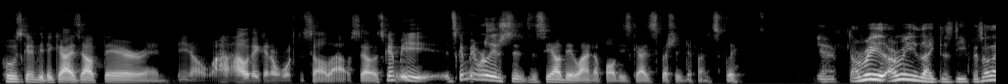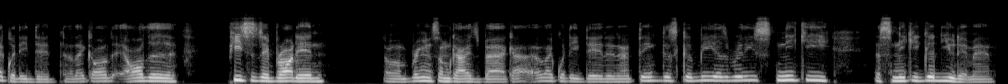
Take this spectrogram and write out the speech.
who's gonna be the guys out there, and you know how they're gonna work this all out. So it's gonna be it's gonna be really interesting to see how they line up all these guys, especially defensively. Yeah, I really I really like this defense. I like what they did. I like all all the pieces they brought in, um, bringing some guys back. I, I like what they did, and I think this could be a really sneaky, a sneaky good unit, man.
